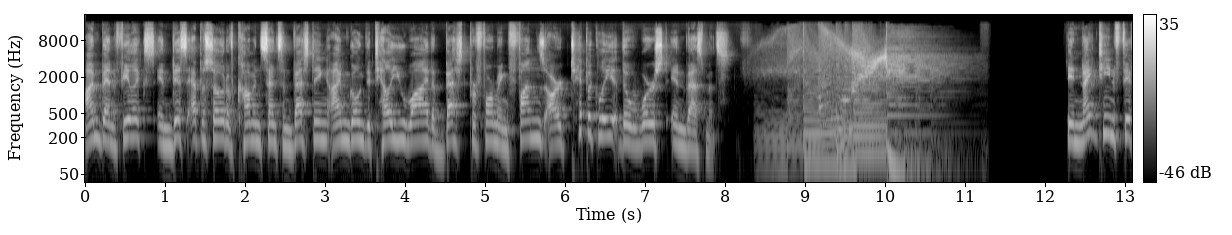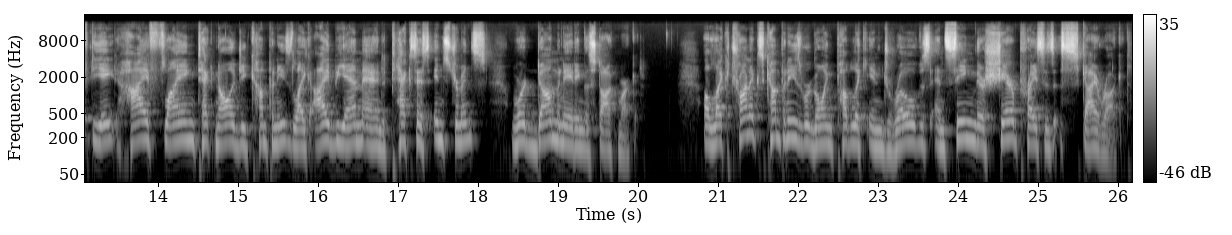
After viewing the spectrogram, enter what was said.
I'm Ben Felix. In this episode of Common Sense Investing, I'm going to tell you why the best performing funds are typically the worst investments. In 1958, high flying technology companies like IBM and Texas Instruments were dominating the stock market. Electronics companies were going public in droves and seeing their share prices skyrocket.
